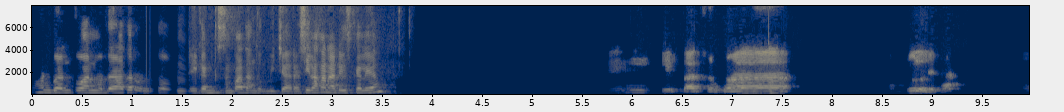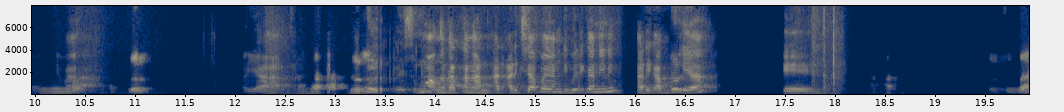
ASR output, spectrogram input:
mohon bantuan moderator untuk memberikan kesempatan untuk bicara. Silahkan adik sekalian ini kita coba Abdul ya. Coba. Abdul. Oh, ya. Coba Abdul. Abdul. Semua angkat tangan. Adik siapa yang diberikan ini? Adik Abdul ya. Oke. Coba.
